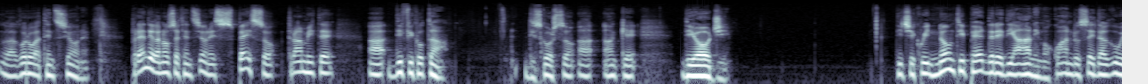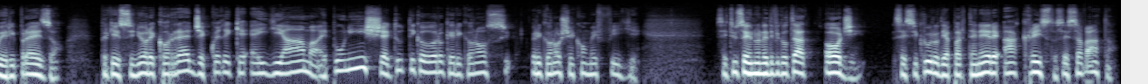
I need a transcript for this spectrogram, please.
la loro attenzione. Prende la nostra attenzione spesso tramite uh, difficoltà. Discorso uh, anche di oggi. Dice qui, non ti perdere di animo quando sei da Lui ripreso, perché il Signore corregge quelli che Egli ama e punisce tutti coloro che riconosce come figli. Se tu sei in una difficoltà oggi, sei sicuro di appartenere a Cristo, sei salvato.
